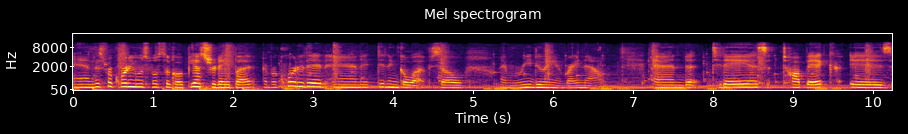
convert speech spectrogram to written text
And this recording was supposed to go up yesterday, but I recorded it and it didn't go up, so I'm redoing it right now. And today's topic is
